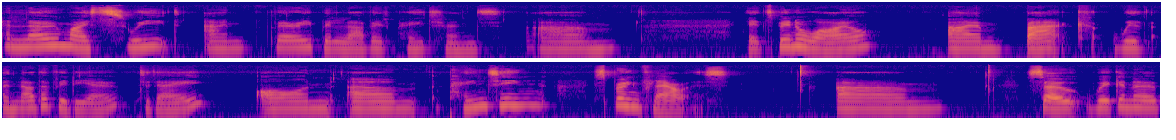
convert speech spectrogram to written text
Hello, my sweet and very beloved patrons. Um, it's been a while. I'm back with another video today on um, painting spring flowers. Um, so we're going to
